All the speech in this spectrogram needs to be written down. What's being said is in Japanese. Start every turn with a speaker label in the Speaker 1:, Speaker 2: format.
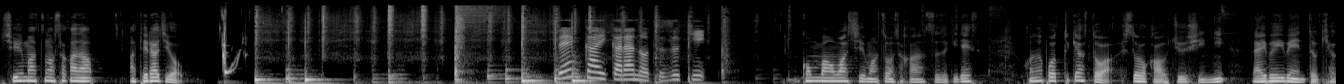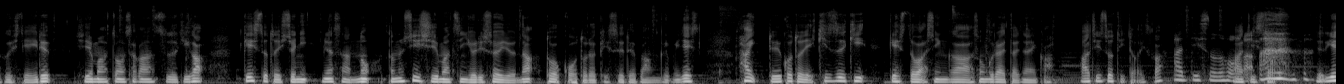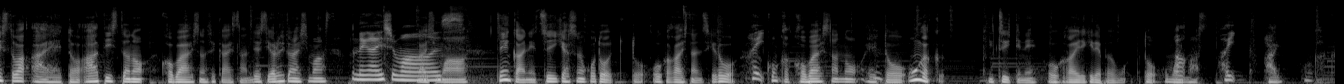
Speaker 1: 週末の魚当てラジオ。
Speaker 2: 前回からの続き。
Speaker 1: こんばんは週末の魚鈴木ですこのポッドキャストは静岡を中心にライブイベントを企画している週末の魚鈴木がゲストと一緒に皆さんの楽しい週末に寄り添えるようなトークをお届けする番組です。はいということで引き続きゲストはシンガーソングライターじゃないかアーティストって言った方がいいですか？
Speaker 3: アーティストの方が。
Speaker 1: アーティスト。でゲストはあえー、とアーティストの小林の世界さんです。よろしくお願いします。
Speaker 3: お願いし
Speaker 1: お
Speaker 3: ます。
Speaker 1: 願いします。前回ねツイキャスのことをちょっとお伺いしたんですけど
Speaker 3: はい。
Speaker 1: 今回小林さんの、えーと音楽についてねお伺いできればと思と思います。
Speaker 3: はい。
Speaker 1: はい。
Speaker 3: 音楽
